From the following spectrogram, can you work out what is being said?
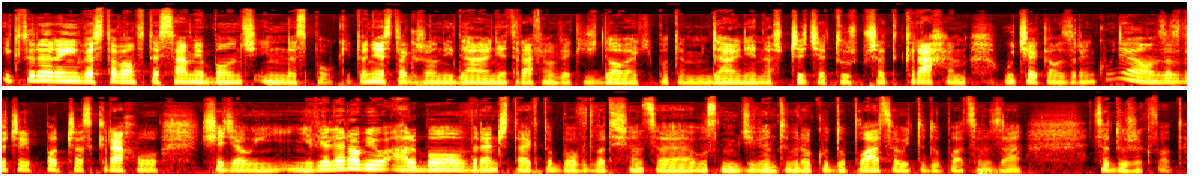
i które reinwestował w te same bądź inne spółki. To nie jest tak, że on idealnie trafiał w jakiś dołek i potem idealnie na szczycie, tuż przed krachem uciekał z rynku. Nie, on zazwyczaj podczas krachu siedział i, niewiele robił, albo wręcz tak to było w 2000 2008-2009 roku dopłacał i to dopłacał za, za duże kwoty.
